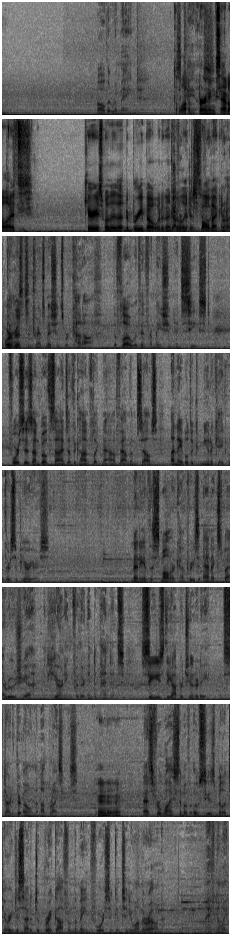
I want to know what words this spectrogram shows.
All that remained That's a lot chaos, of burning satellites. Curious whether that debris belt would eventually Government just fall back into orbit. and transmissions were cut off. The flow of information had ceased. Forces on both sides of the conflict now found themselves unable to communicate with their superiors. Many of the smaller countries annexed by Erusia and yearning for their independence seized the opportunity and started their own uprisings. Oh. As for why some of Osea's military decided to break off from the main force and continue on their own, I have no idea.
